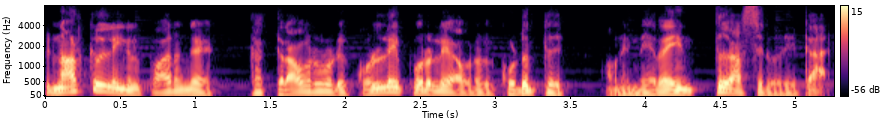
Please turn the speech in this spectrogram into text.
இந்நாட்கள் நீங்கள் பாருங்க கத்தர் அவர்களுடைய கொள்ளை பொருளை அவர்கள் கொடுத்து அவனை நிறைத்து ஆசீர்வதித்தார்.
